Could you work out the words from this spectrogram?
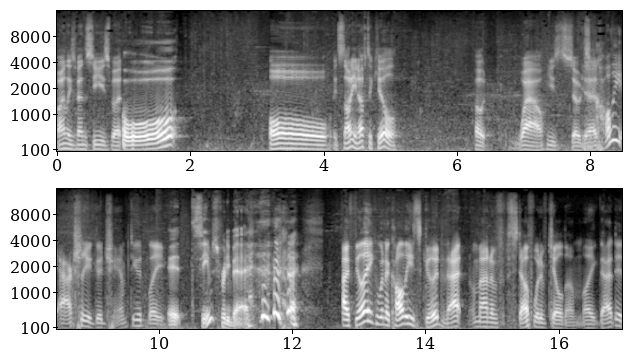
finally Zven sees, but Oh, oh, it's not enough to kill. Oh, wow, he's so Is dead. Is Akali actually a good champ, dude? Like, it seems pretty bad. I feel like when Akali's good, that amount of stuff would have killed him. Like that did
